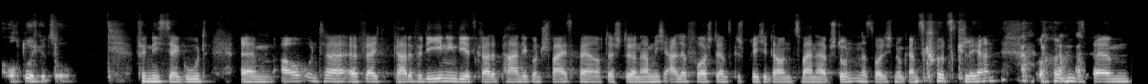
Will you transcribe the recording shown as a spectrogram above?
auch durchgezogen. Finde ich sehr gut. Ähm, auch unter, äh, vielleicht gerade für diejenigen, die jetzt gerade Panik und Schweißperlen auf der Stirn haben, nicht alle Vorstellungsgespräche dauern zweieinhalb Stunden. Das wollte ich nur ganz kurz klären. Und ähm,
